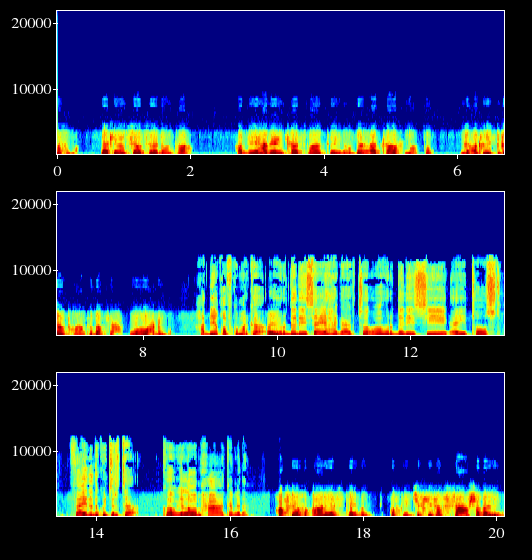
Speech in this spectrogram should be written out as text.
ma xuma laakiin siba sibay dhaantaa haddii habeenkaas maaragtay hurdada aad kaaga xumaato at least galabta ku xigto hadaad seexato. Waa wax dhanba haddii qofka marka hurdadiisa ay hagaagto oo hurdadiisii ay toosto faa'iidada ku jirta kow iyo laba maxaa ka mid ah? Qofkii wuxuu ahaanaya stable qofkii jirkiisa si fiican u shaqaynaya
